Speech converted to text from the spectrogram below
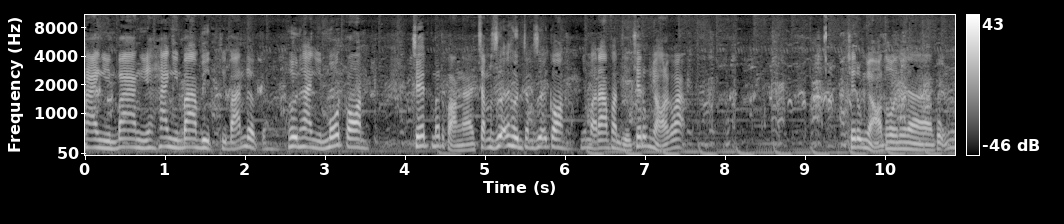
2.300 2.300 vịt thì bán được hơn 2.001 con Chết mất khoảng à, trăm rưỡi hơn trăm rưỡi con. Nhưng mà đa phần thì chết lúc nhỏ đó các bạn chết lúc nhỏ thôi nên là cũng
